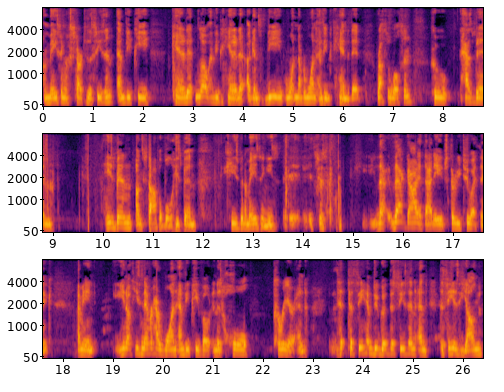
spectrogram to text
amazing start to the season, MVP candidate, low MVP candidate against the one number one MVP candidate, Russell Wilson, who has been he's been unstoppable. He's been he's been amazing. He's it's just that that guy at that age, 32, I think. I mean, you know, he's never had one MVP vote in his whole career, and to see him do good this season, and to see his young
